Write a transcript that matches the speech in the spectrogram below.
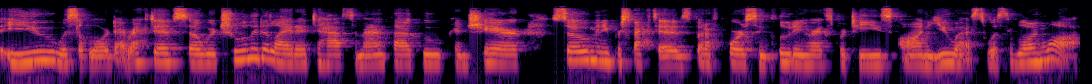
the EU whistleblower directive. So we're truly delighted to have Samantha who can share so many perspectives but of course including her expertise on US whistleblowing law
